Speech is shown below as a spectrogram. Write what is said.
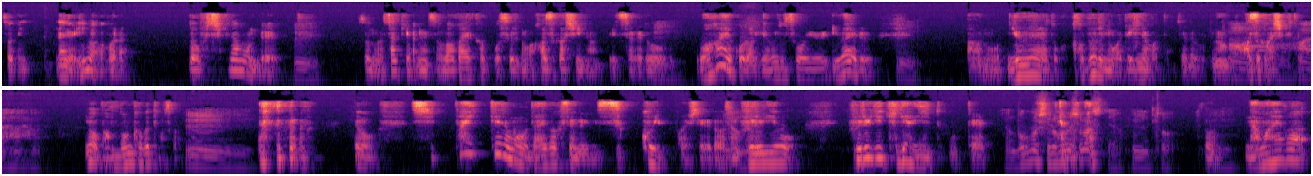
そうね、なんか今はほら、不思議なもんで、うんそのさっきはね、その若い格好するのが恥ずかしいなんて言ってたけど、うん。若い頃は逆にそういう、いわゆる、うんあの、ニューエラとか被るのができなかったんですよね、僕。なんか恥ずかしくて。はいはいは今バンバン被ってますか？ら。いうん。でも、失敗っていうのも大学生の時にすっごいいっぱいしたけど、その古着を、古着着りゃいいと思って、僕も死ぬほどしましたよ本当。そう。名前は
